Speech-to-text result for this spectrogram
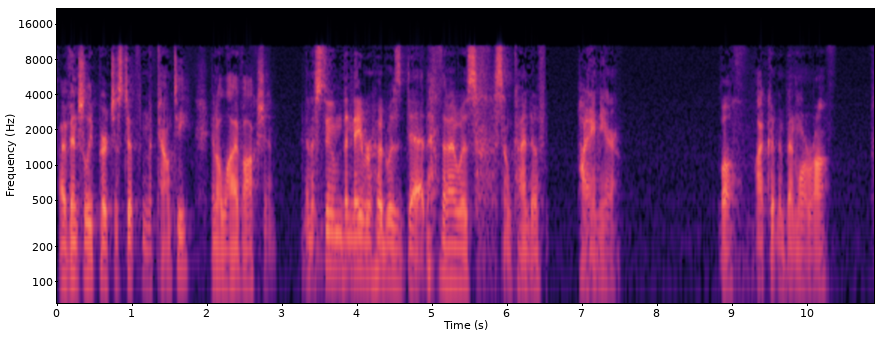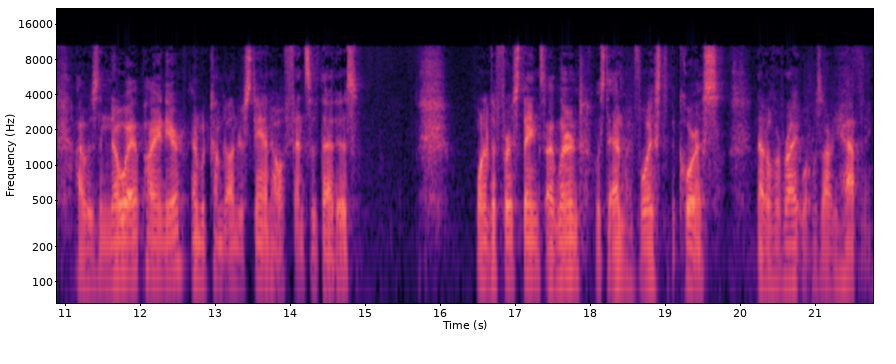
I eventually purchased it from the county in a live auction and assumed the neighborhood was dead, that I was some kind of pioneer. Well, I couldn't have been more wrong. I was in no way a pioneer and would come to understand how offensive that is. One of the first things I learned was to add my voice to the chorus, not overwrite what was already happening.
